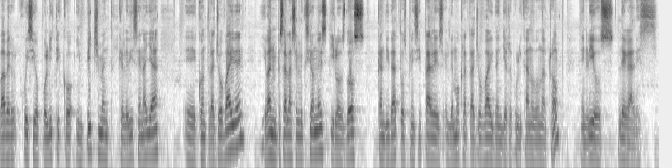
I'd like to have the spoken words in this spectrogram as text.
va a haber juicio político impeachment que le dicen allá eh, contra Joe Biden. Y van a empezar las elecciones y los dos candidatos principales, el demócrata Joe Biden y el republicano Donald Trump, en líos legales.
